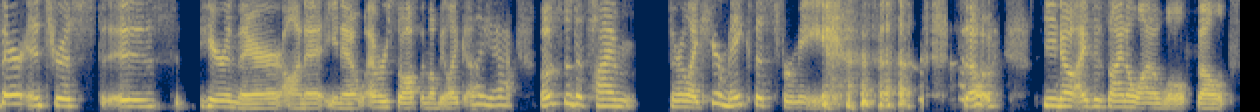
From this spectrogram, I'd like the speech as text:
their interest is here and there on it. You know, every so often they'll be like, oh, yeah. Most of the time, they're like, here, make this for me. so, you know, I design a lot of little felt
